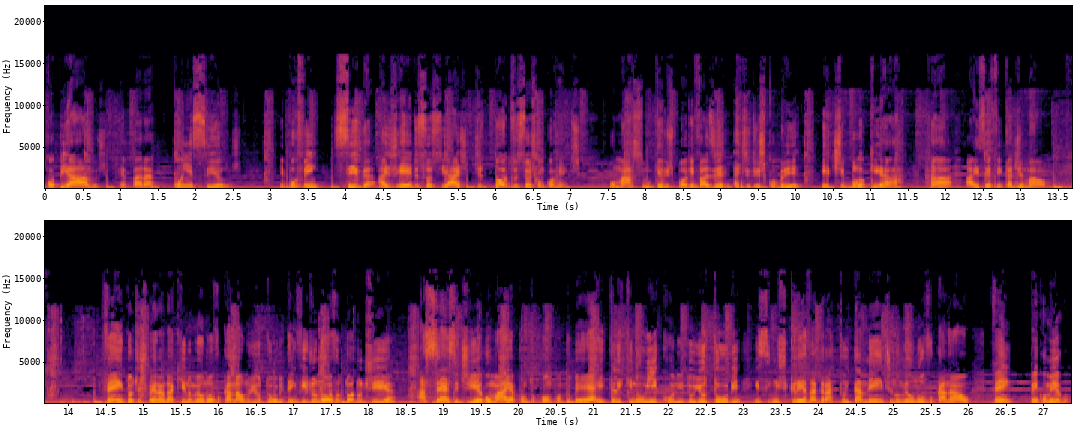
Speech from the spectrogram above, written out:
copiá-los, é para conhecê-los. E por fim, siga as redes sociais de todos os seus concorrentes. O máximo que eles podem fazer é te descobrir e te bloquear. Aí você fica de mal. Vem, tô te esperando aqui no meu novo canal no YouTube. Tem vídeo novo todo dia. Acesse diegomaia.com.br, clique no ícone do YouTube e se inscreva gratuitamente no meu novo canal. Vem, vem comigo.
